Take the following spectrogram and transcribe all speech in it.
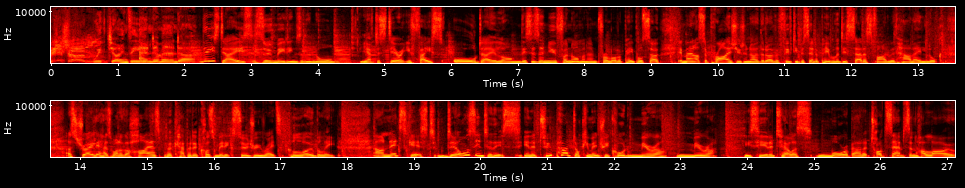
Mission. With Jonesy and Amanda. These days, Zoom meetings are the norm. You have to stare at your face all day long. This is a new phenomenon for a lot of people, so it may not surprise you to know that over 50% of people are dissatisfied with how they look. Australia has one of the highest per capita cosmetic surgery rates globally. Our next guest delves into this in a two part documentary called Mirror, Mirror. He's here to tell us more about it. Todd Sampson, hello.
